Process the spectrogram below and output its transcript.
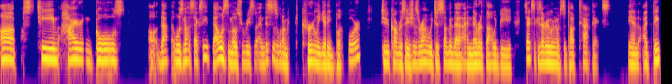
ops, team, hiring, goals, oh, that was not sexy. That was the most recent. And this is what I'm currently getting booked for to do conversations around, which is something that I never thought would be sexy because everyone wants to talk tactics. And I think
